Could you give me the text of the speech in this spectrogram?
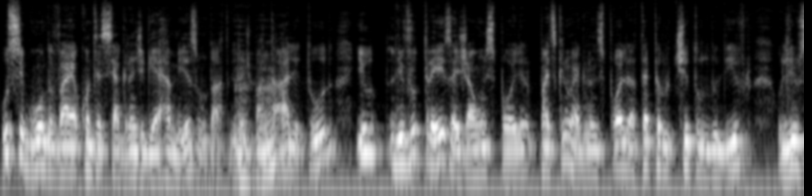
O segundo vai acontecer a grande guerra mesmo, da grande uhum. batalha e tudo. E o livro 3, aí já um spoiler, mas que não é grande spoiler, até pelo título do livro. O livro,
